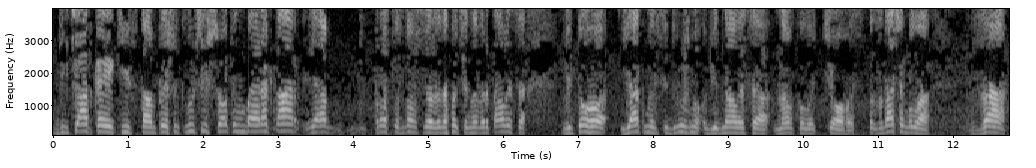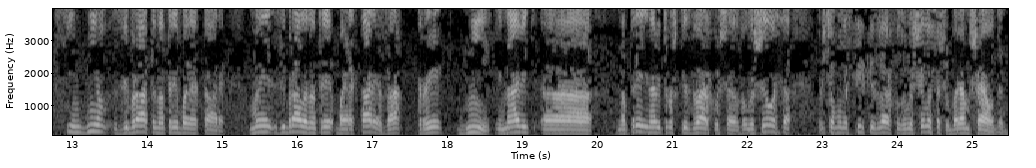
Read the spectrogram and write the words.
дівчатка якісь там пишуть лучший шопінг Байрактар, я просто знов сльози на очі наверталися від того, як ми всі дружно об'єдналися навколо чогось. Задача була за сім днів зібрати на три байрактари. Ми зібрали на три байрактари за три дні, і навіть е, на три, і навіть трошки зверху ще залишилося. Причому настільки зверху залишилося, що беремо ще один.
